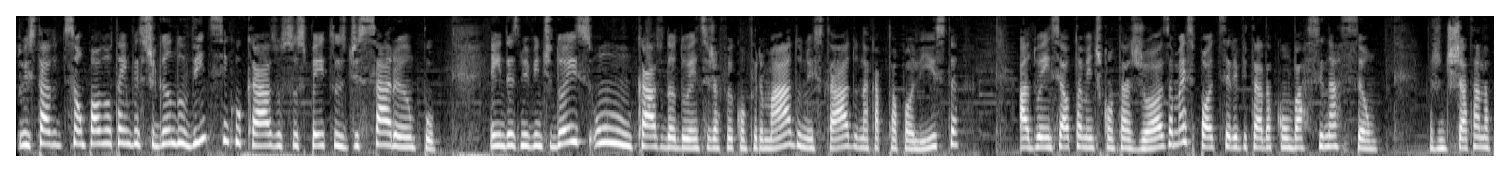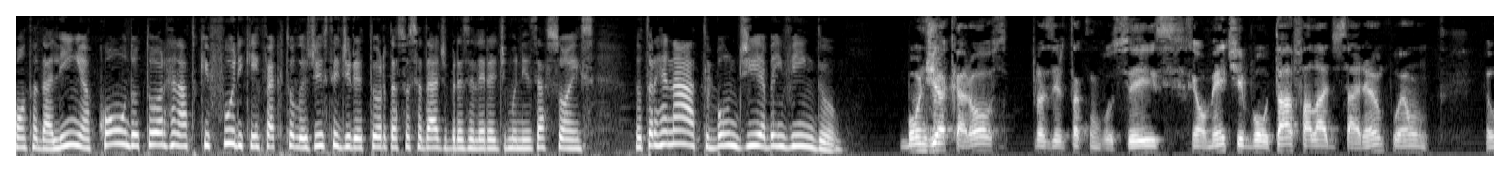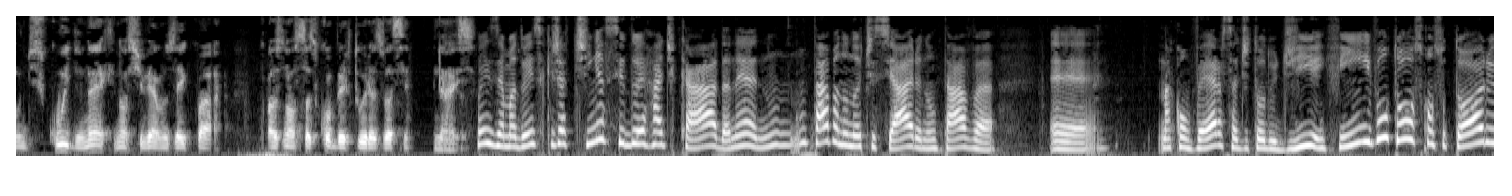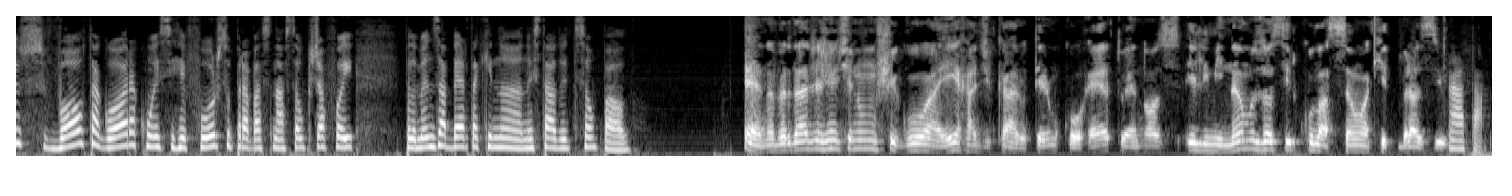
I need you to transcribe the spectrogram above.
O estado de São Paulo está investigando 25 casos suspeitos de sarampo. Em 2022, um caso da doença já foi confirmado no estado, na capital paulista. A doença é altamente contagiosa, mas pode ser evitada com vacinação. A gente já está na ponta da linha com o Dr. Renato Kifuri, que é infectologista e diretor da Sociedade Brasileira de Imunizações. Doutor Renato, bom dia, bem-vindo. Bom dia, Carol. Prazer estar com vocês. Realmente, voltar a falar de sarampo é um é um descuido né, que nós tivemos aí com, a, com as nossas coberturas vacinais. Pois é, uma doença que já tinha sido erradicada, né? Não estava no noticiário, não estava é, na conversa de todo dia, enfim, e voltou aos consultórios, volta agora com esse reforço para vacinação que já foi, pelo menos, aberta aqui na, no estado de São Paulo. É, na verdade a gente não chegou a erradicar. O termo correto é nós eliminamos a circulação aqui do Brasil. Ah, tá.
